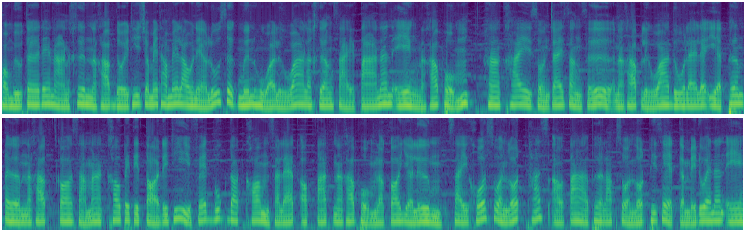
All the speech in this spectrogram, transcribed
คอมพิวเตอร์ได้นานขึ้นนะครับโดยที่จะไม่ทำให้เราเนี่ยรู้สึกมึนหัวหรือว่าระเคืองสายตานั่นเองนะครับผมหากใครสนใจสั่งซื้อนะครับหรือว่าดูรายละเอียดเพิ่มเติมนะครับก็สามารถเข้าไปติดต่อได้ที่ facebook.com/optus นะครับผมแล้วก็อย่าลืมใส่โค้ดส่วนลด plus alta เพื่อรับส่วนลดพิเศษกันไปด้วยนั่นเอง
